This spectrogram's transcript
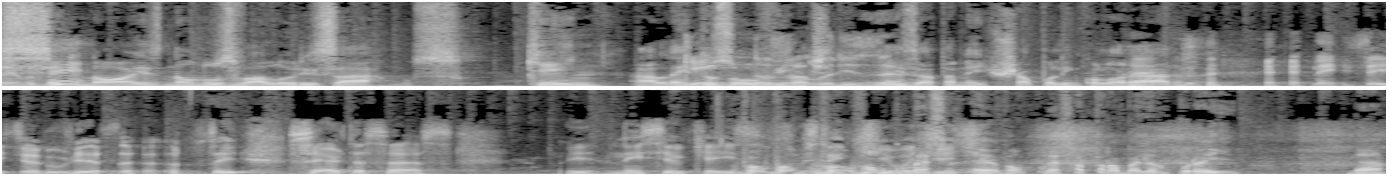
se bem. nós não nos valorizarmos, quem além Quem dos nos ouvintes, valorizar? exatamente, o Chapolin Colorado, nem sei se eu vi essa. Eu sei certo essas. Ih, nem sei o que é isso. vamos, vamos, começar, é, adjetivo. vamos começar trabalhando por aí, né?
